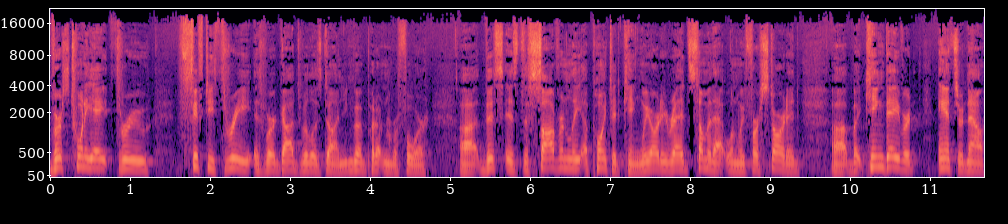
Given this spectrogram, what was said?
verse 28 through 53 is where God's will is done. You can go and put up number four. Uh, this is the sovereignly appointed king. We already read some of that when we first started, uh, but King David answered. Now,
